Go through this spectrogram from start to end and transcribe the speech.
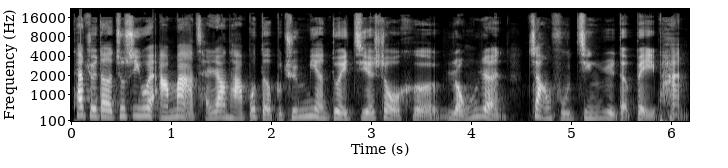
她觉得就是因为阿嬷，才让她不得不去面对、接受和容忍丈夫今日的背叛。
